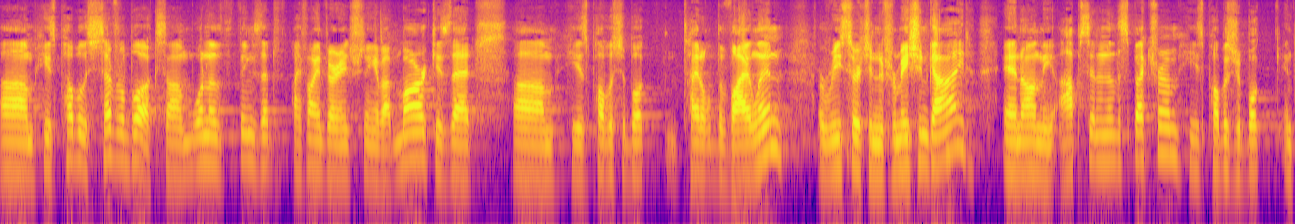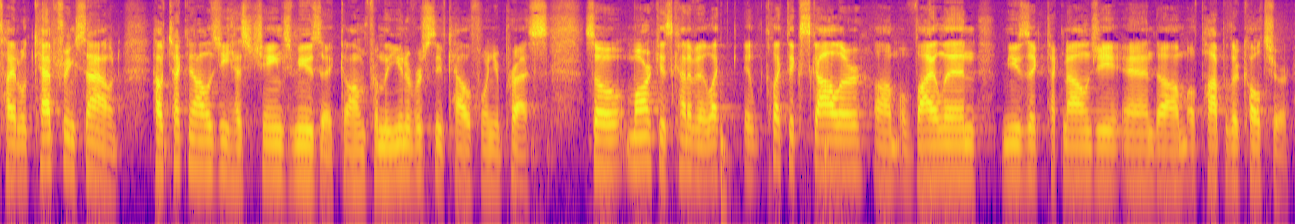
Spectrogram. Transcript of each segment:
Um, he's published several books. Um, one of the things that I find very interesting about Mark is that um, he has published a book titled The Violin, a research and information guide. And on the opposite end of the spectrum, he's published a book entitled Capturing Sound How Technology Has Changed Music um, from the University of California Press. So, Mark is kind of an eclectic scholar um, of violin, music, technology, and um, of popular culture.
